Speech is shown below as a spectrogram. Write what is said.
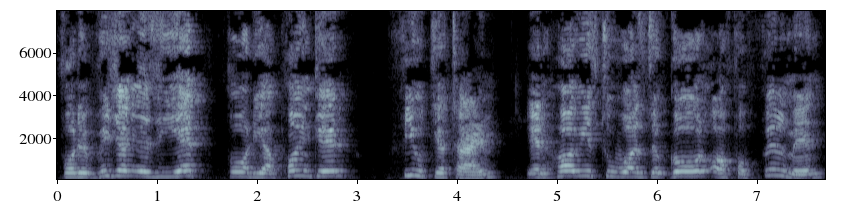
For the vision is yet for the appointed future time. It hurries towards the goal of fulfillment.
